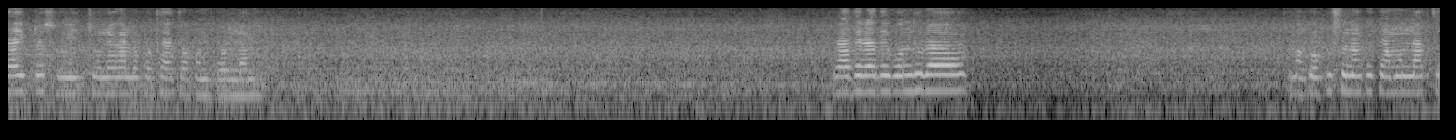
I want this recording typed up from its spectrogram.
লাইভটা শুয়ে চলে গেল কোথায় তখন করলাম। রাধে রাধে বন্ধুরা, আমার গপু সোনাকে কেমন লাগছে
